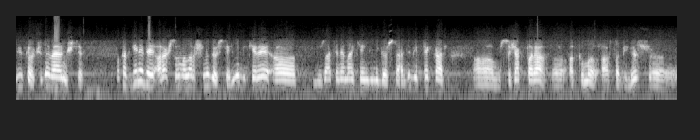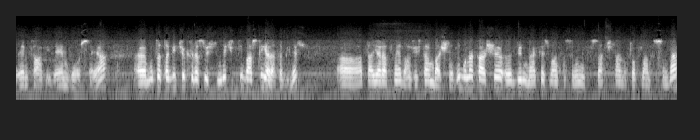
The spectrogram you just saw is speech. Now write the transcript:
büyük ölçüde vermişti. Fakat gene de araştırmalar şunu gösteriyor. Bir kere bu zaten hemen kendini gösterdi. Bir tekrar sıcak para akımı artabilir hem tahvile hem borsaya. Bu da tabii Türk lirası üstünde ciddi baskı yaratabilir. Hatta yaratmaya da hafiften başladı. Buna karşı dün Merkez Bankası'nın iktisatçılarla toplantısında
